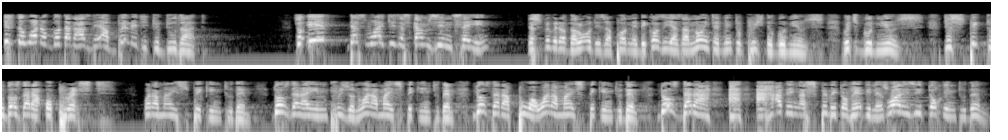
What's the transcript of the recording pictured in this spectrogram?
It's the word of God that has the ability to do that. So if that's why Jesus comes in saying, the Spirit of the Lord is upon me because He has anointed me to preach the good news. Which good news? To speak to those that are oppressed. What am I speaking to them? Those that are in prison, what am I speaking to them? Those that are poor, what am I speaking to them? Those that are, are, are having a spirit of heaviness, what is He talking to them?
